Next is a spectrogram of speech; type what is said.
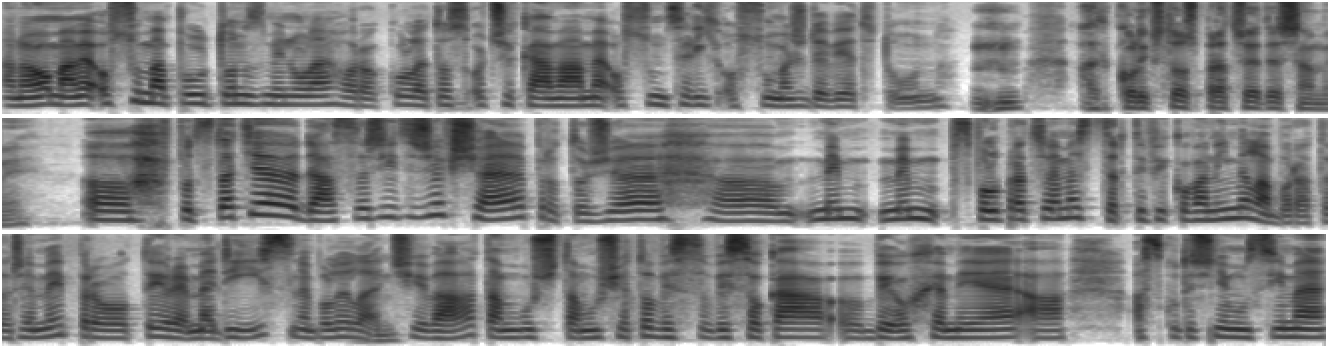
Ano, máme 8,5 tun z minulého roku, letos očekáváme 8,8 až 9 tun. Uh-huh. A kolik z toho zpracujete sami? Eh, v podstatě dá se říct, že vše, protože eh, my, my spolupracujeme s certifikovanými laboratořemi pro ty remedies neboli mhm. léčiva. Tam už, tam už je to vys, vysoká eh, biochemie a, a skutečně musíme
